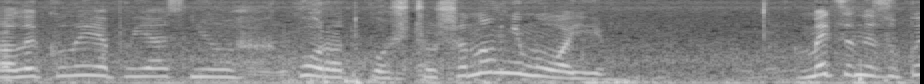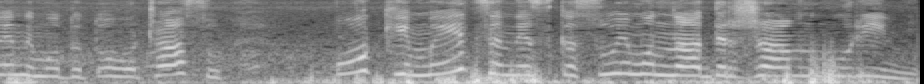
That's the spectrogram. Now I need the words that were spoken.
Але коли я пояснюю коротко, що шановні мої, ми це не зупинимо до того часу, поки ми це не скасуємо на державному рівні.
